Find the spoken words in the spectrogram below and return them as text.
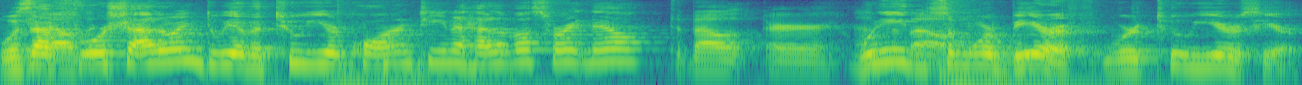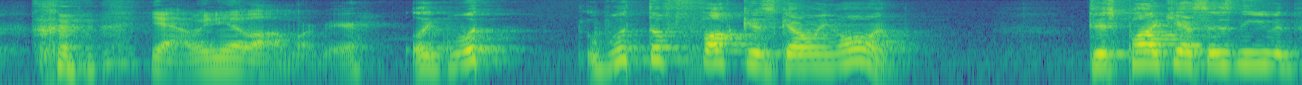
Was that foreshadowing? Do we have a two-year quarantine ahead of us right now? the belt or We need belt. some more beer if we're two years here. yeah, we need a lot more beer. Like what? What the fuck is going on? This podcast isn't even.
